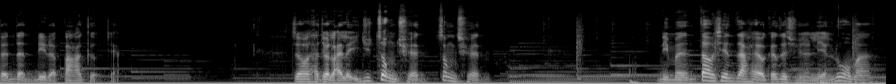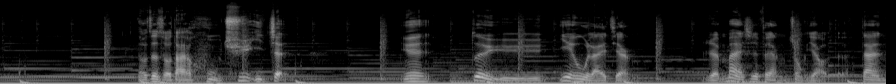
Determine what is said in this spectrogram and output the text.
等等，列了八个这样。之后他就来了一句重拳，重拳，你们到现在还有跟这群人联络吗？”然后这时候大家虎躯一震，因为对于业务来讲，人脉是非常重要的。但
